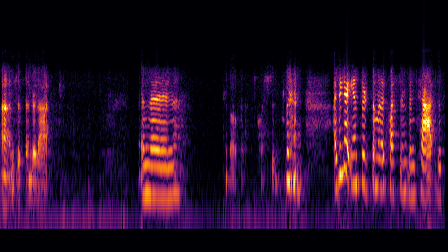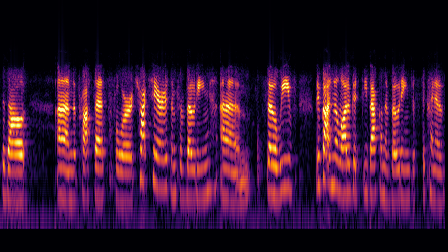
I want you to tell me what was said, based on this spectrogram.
um, just under that. And then, who else asked questions? I think I answered some of the questions in chat just about um, the process for track chairs and for voting. Um, so we've we've gotten a lot of good feedback on the voting just to kind of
